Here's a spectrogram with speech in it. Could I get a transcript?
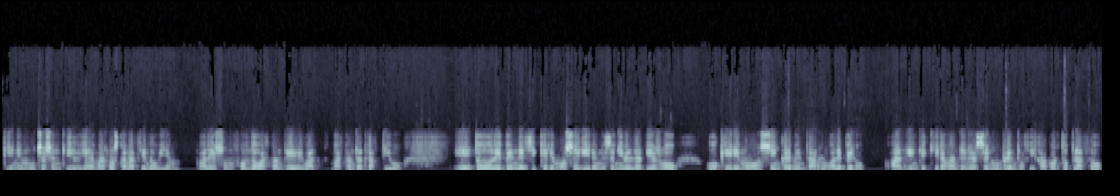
tiene mucho sentido y además lo están haciendo bien, ¿vale? Es un fondo bastante, bastante atractivo. Eh, todo depende si queremos seguir en ese nivel de riesgo o queremos incrementarlo, ¿vale? Pero alguien que quiera mantenerse en un renta fija a corto plazo,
